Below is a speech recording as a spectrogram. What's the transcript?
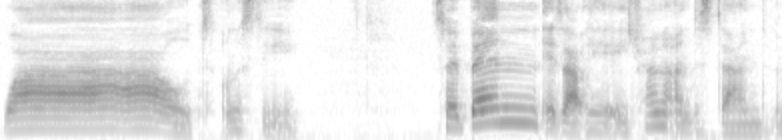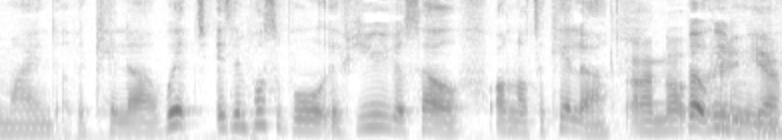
Wild. Honestly. So Ben is out here he's trying to understand the mind of a killer, which is impossible if you yourself are not a killer. I'm not. But we move. Yeah.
